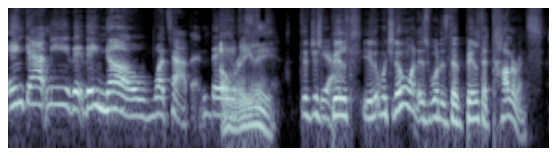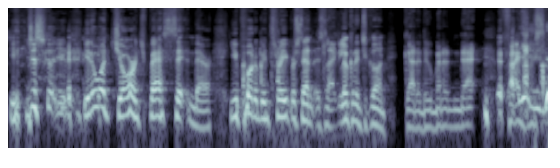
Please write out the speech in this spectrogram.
ink at me. They, they know what's happened. They, Oh, really? They've just Yeah. built. You, what you don't want is one is they've built a tolerance. You just you, you don't want George Best sitting there. You put him in three percent. It's like looking at you going, "Got to do better than that." Five percent.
